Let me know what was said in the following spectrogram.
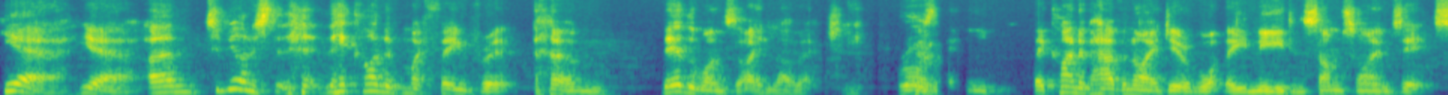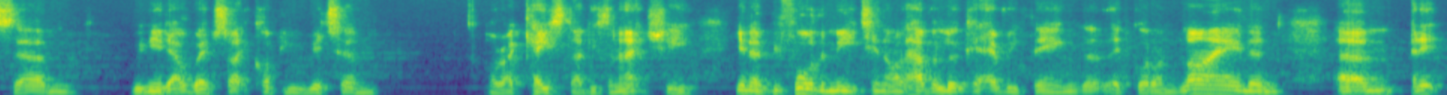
Yeah, yeah. Um, to be honest, they're kind of my favourite. Um, they're the ones that I love actually. Right. They, they, kind of have an idea of what they need, and sometimes it's um, we need our website copy written or our case studies. And actually, you know, before the meeting, I'll have a look at everything that they've got online, and um, and it,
